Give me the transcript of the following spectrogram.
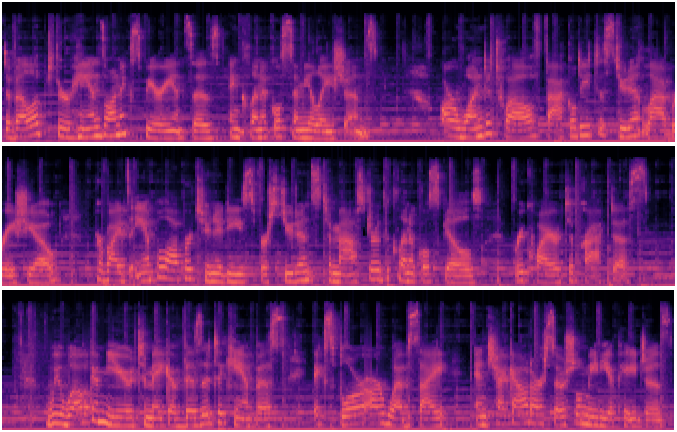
developed through hands-on experiences and clinical simulations. Our 1 to 12 faculty to student lab ratio provides ample opportunities for students to master the clinical skills required to practice. We welcome you to make a visit to campus, explore our website, and check out our social media pages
